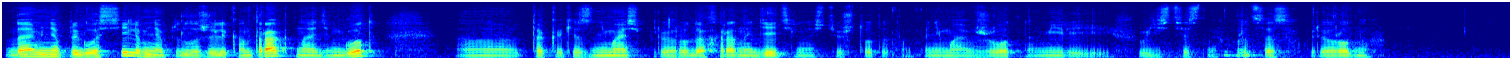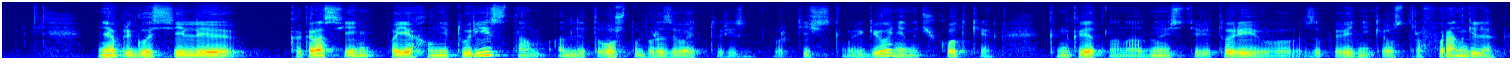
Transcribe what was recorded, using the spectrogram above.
Да, меня пригласили, мне предложили контракт на один год, э, так как я занимаюсь природоохранной деятельностью, что-то там понимаю в животном мире и в естественных mm-hmm. процессах природных. Меня пригласили, как раз я поехал не туристом, а для того, чтобы развивать туризм в арктическом регионе, на Чукотке, конкретно на одной из территорий в заповеднике остров Франгеля –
